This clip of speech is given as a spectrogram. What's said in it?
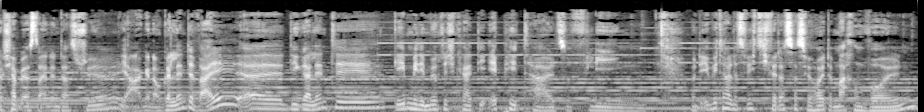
Ich habe erst ein Industrial. Ja, genau. Galente, weil äh, die Galente geben mir die Möglichkeit, die Epital zu fliegen. Und Epital ist wichtig für das, was wir heute machen wollen.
